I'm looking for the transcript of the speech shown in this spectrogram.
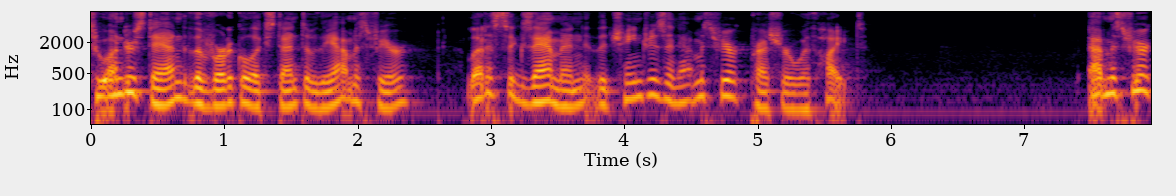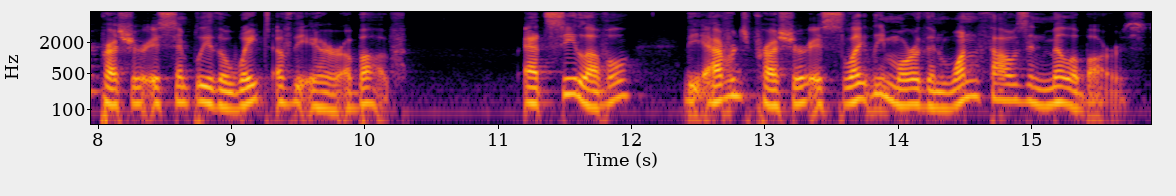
To understand the vertical extent of the atmosphere, let us examine the changes in atmospheric pressure with height. Atmospheric pressure is simply the weight of the air above. At sea level, the average pressure is slightly more than 1,000 millibars.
